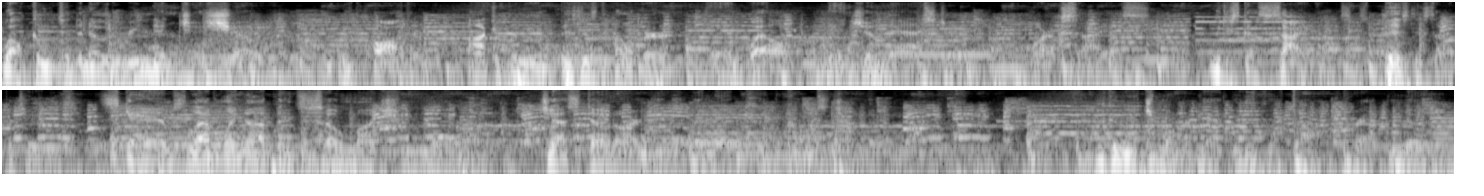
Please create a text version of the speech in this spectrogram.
Welcome to the Notary Ninja Show author, entrepreneur, business developer, and well, ninja master, Mark Sias. We discuss side hustles, business opportunities, scams, leveling up, and so much more. Just don't argue with the net could cost you your life. You can reach Mark at legal.prepnotary.com.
